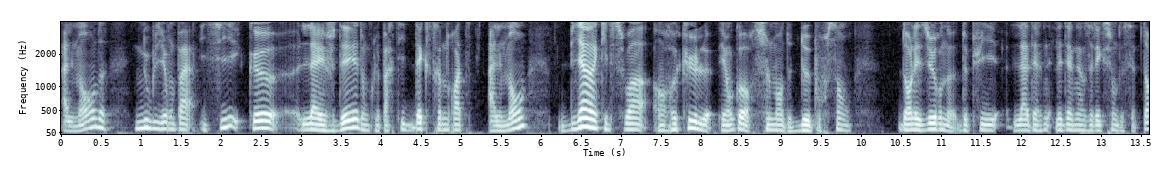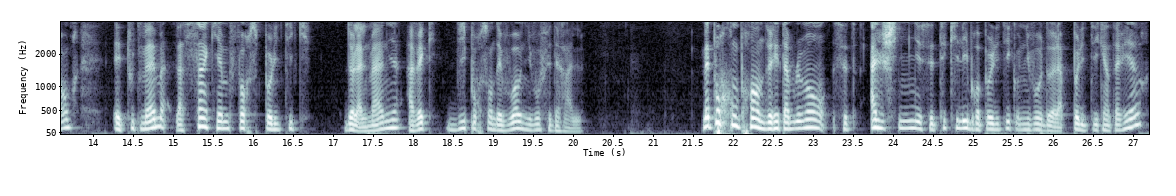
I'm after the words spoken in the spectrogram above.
allemande. N'oublions pas ici que l'AFD, donc le parti d'extrême droite allemand, bien qu'il soit en recul et encore seulement de 2% dans les urnes depuis les dernières élections de septembre, est tout de même la cinquième force politique de l'Allemagne, avec 10% des voix au niveau fédéral. Mais pour comprendre véritablement cette alchimie et cet équilibre politique au niveau de la politique intérieure,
